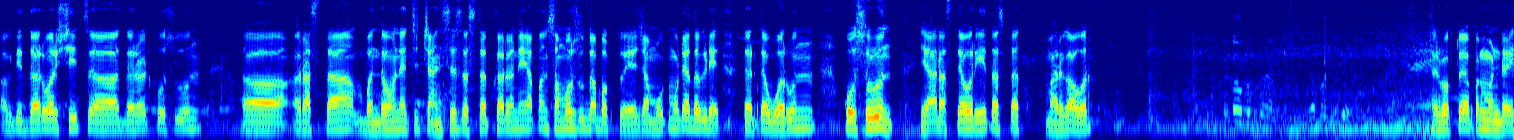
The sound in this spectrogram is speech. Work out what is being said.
अगदी दरवर्षीच दरड कोसळून रस्ता बंद होण्याचे चान्सेस असतात कारण हे आपण समोरसुद्धा बघतो या ज्या मोठमोठ्या दगडी आहेत तर त्या वरून कोसळून या रस्त्यावर येत असतात मार्गावर. तर बघतोय आपण मंडई.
